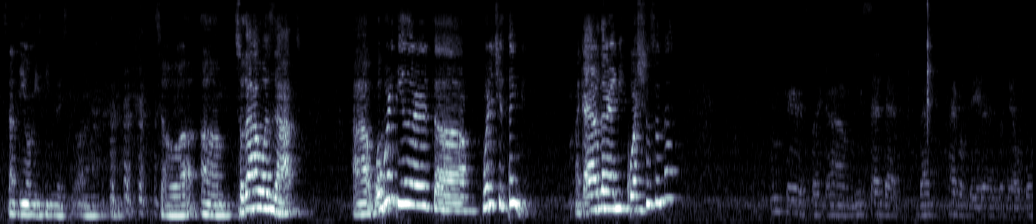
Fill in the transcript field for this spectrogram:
it's not the only thing they steal. so, uh, um, so that was that. Uh, what were the other? The, what did you think? Like, are there any questions on that? I'm curious, like, um, you said that that type of data is available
